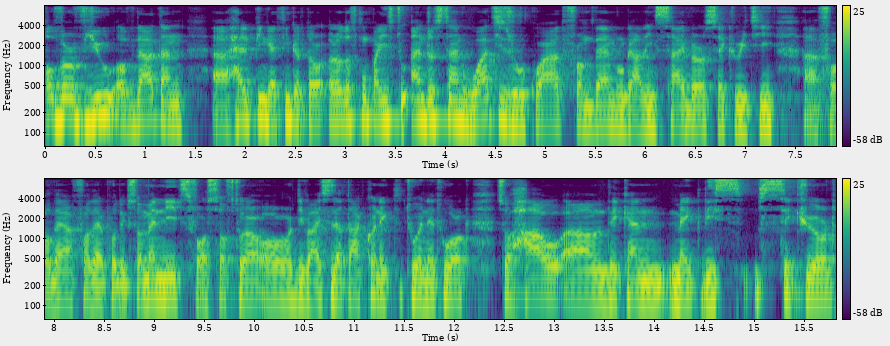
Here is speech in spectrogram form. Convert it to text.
overview of that and uh, helping, I think, a lot of companies to understand what is required from them regarding regarding cyber security uh, for their for their products. So mainly it's for software or devices that are connected to a network. So how um, they can make this secured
